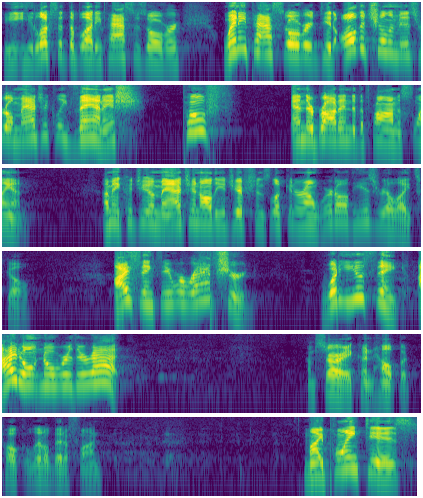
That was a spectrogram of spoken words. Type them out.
he, he looks at the blood, he passes over. When he passed over, did all the children of Israel magically vanish? Poof! And they're brought into the promised land. I mean, could you imagine all the Egyptians looking around? Where'd all the Israelites go? I think they were raptured. What do you think? I don't know where they're at. I'm sorry, I couldn't help but poke a little bit of fun. My point is,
